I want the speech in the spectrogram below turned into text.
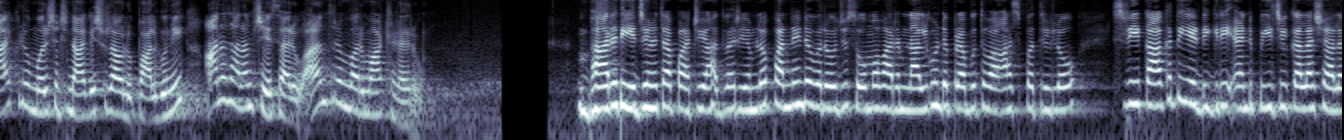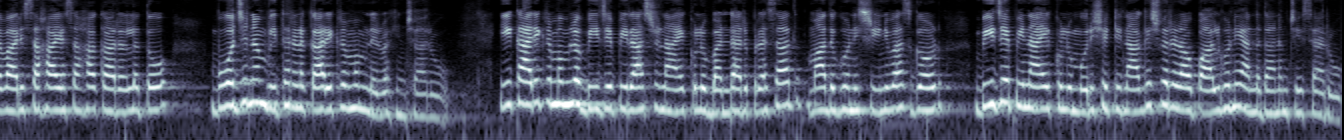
నాయకులు మురిశెట్టి నాగేశ్వరరావులు పాల్గొని అన్నదానం చేశారు. అనంతరం వారు మాట్లాడారు. భారతీయ జనతా పార్టీ ఆధ్వర్యంలో పన్నెండవ రోజు సోమవారం నల్గొండ ప్రభుత్వ ఆసుపత్రిలో Shri Kakatiya degree and PG కళాశాల వారి సహాయ సహకారాలతో భోజనం వితరణ కార్యక్రమం నిర్వహించారు. ఈ కార్యక్రమంలో బీజేపీ రాష్ట్ర నాయకులు బండారు ప్రసాద్ మాదగోని శ్రీనివాస్ గౌడ్ బీజేపీ నాయకులు మురిశెట్టి నాగేశ్వరరావు పాల్గొని అన్నదానం చేశారు.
